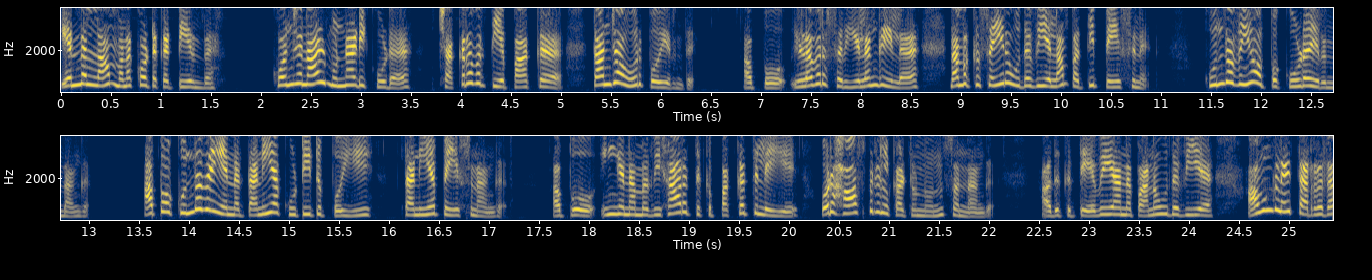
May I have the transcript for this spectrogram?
என்னெல்லாம் மனக்கோட்டை கட்டியிருந்தேன் கொஞ்ச நாள் முன்னாடி கூட சக்கரவர்த்தியை பார்க்க தஞ்சாவூர் போயிருந்தேன். அப்போ இளவரசர் இலங்கையில நமக்கு செய்யற உதவியெல்லாம் பத்தி பேசினேன். குந்தவையும் அப்போ கூட இருந்தாங்க. அப்போ குந்தவை என்னை தனியா கூட்டிட்டு போய் தனியா பேசினாங்க. அப்போ இங்க நம்ம விகாரத்துக்கு பக்கத்திலேயே ஒரு ஹாஸ்பிட்டல் கட்டணும்னு சொன்னாங்க. அதுக்கு தேவையான பண உதவிய அவங்களே தர்றதா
